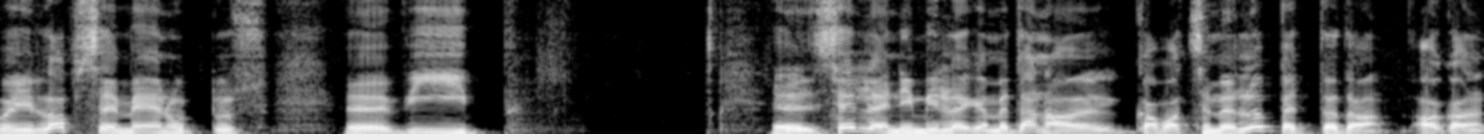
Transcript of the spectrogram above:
või lapse meenutus äh, viib äh, selleni, millega me täna kavatseme lõpetada, aga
